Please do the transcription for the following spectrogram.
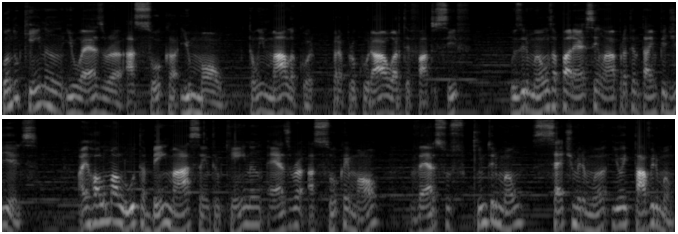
Quando o Kanan e o Ezra, a Soka e o Maul estão em Malachor para procurar o artefato Sith, os irmãos aparecem lá para tentar impedir eles. Aí rola uma luta bem massa entre o Kanan, Ezra, Ahsoka e Maul versus quinto irmão, sétima irmã e oitavo irmão.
